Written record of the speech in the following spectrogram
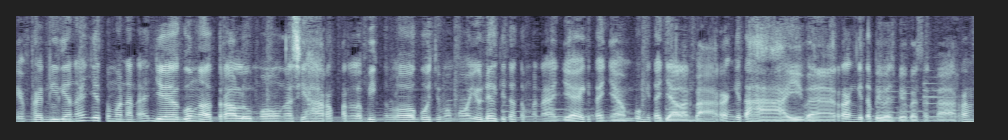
kayak friendlyan aja temenan aja. Gue nggak terlalu mau ngasih harapan lebih ke lo. Gue cuma mau yaudah kita temen aja kita nyambung kita jalan bareng kita hai bareng kita bebas-bebasan bareng.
